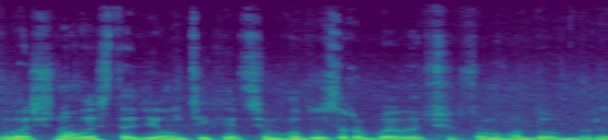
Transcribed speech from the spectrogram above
Бач, новий стадіон тільки в цьому году зробили, чи в тому году, ну.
